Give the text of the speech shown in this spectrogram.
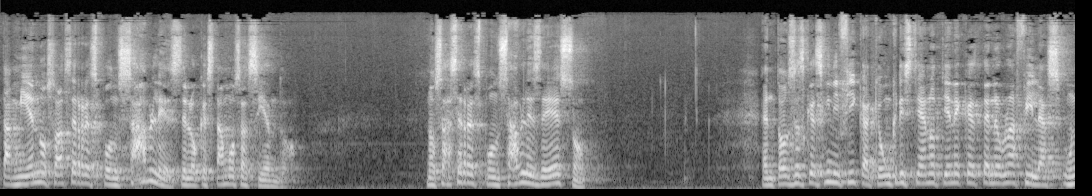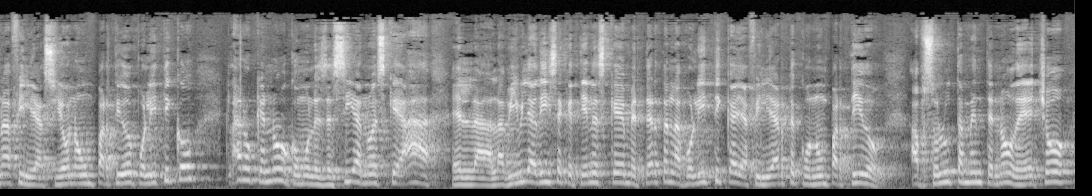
también nos hace responsables de lo que estamos haciendo. Nos hace responsables de eso. Entonces, ¿qué significa? ¿Que un cristiano tiene que tener una, una afiliación a un partido político? Claro que no, como les decía, no es que, ah, la, Biblia dice que tienes que meterte en la política y afiliarte con un partido. Absolutamente no. De hecho,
